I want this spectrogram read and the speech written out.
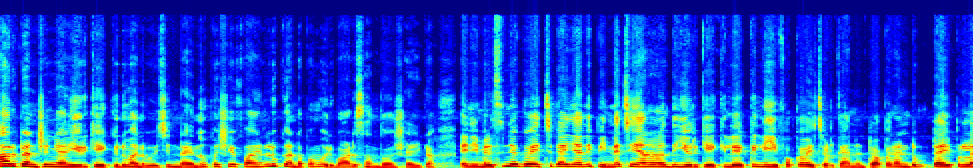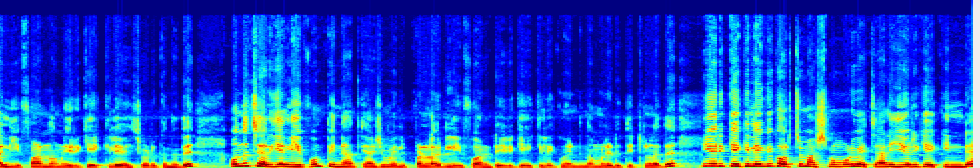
ആ ഒരു ടെൻഷൻ ഞാൻ ഈ ഒരു കേക്കിലും അനുഭവിച്ചിട്ടുണ്ടായിരുന്നു. പക്ഷേ ഫൈനൽ ലുക്ക് കണ്ടപ്പം ഒരുപാട് സന്തോഷമായി കേട്ടോ എനിമൽസിനെയൊക്കെ വെച്ച് കഴിഞ്ഞാൽ പിന്നെ ചെയ്യാനുള്ളത് ഈ ഒരു കേക്കിലേക്ക് ലീഫൊക്കെ വെച്ച് കൊടുക്കാൻ കേട്ടോ അപ്പോൾ രണ്ടും ടൈപ്പുള്ള ലീഫാണ് നമ്മൾ ഈ ഒരു കേക്ക് കേക്കിൽ വെച്ച് കൊടുക്കുന്നത്. ഒന്ന് ചെറിയ ലീഫും പിന്നെ അത്യാവശ്യം വലിപ്പമുള്ള ഒരു ലീഫുമാണ് കേട്ടോ ഈ ഒരു കേക്കിലേക്ക് വേണ്ടി നമ്മൾ എടുത്തിട്ടുള്ളത്. ഈ ഒരു കേക്കിലേക്ക് കുറച്ച് മഷ്റൂം കൂടി വെച്ചാൽ ഈ ഒരു കേക്കിന്റെ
